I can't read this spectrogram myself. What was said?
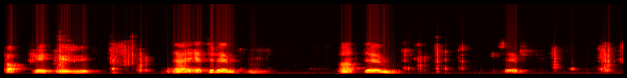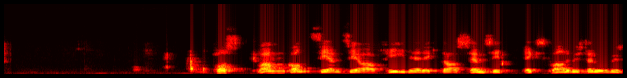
takke Gud. Der heter det mm, at um, se, Post quam conscientia fide recta sensit ex qualibus terroribus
